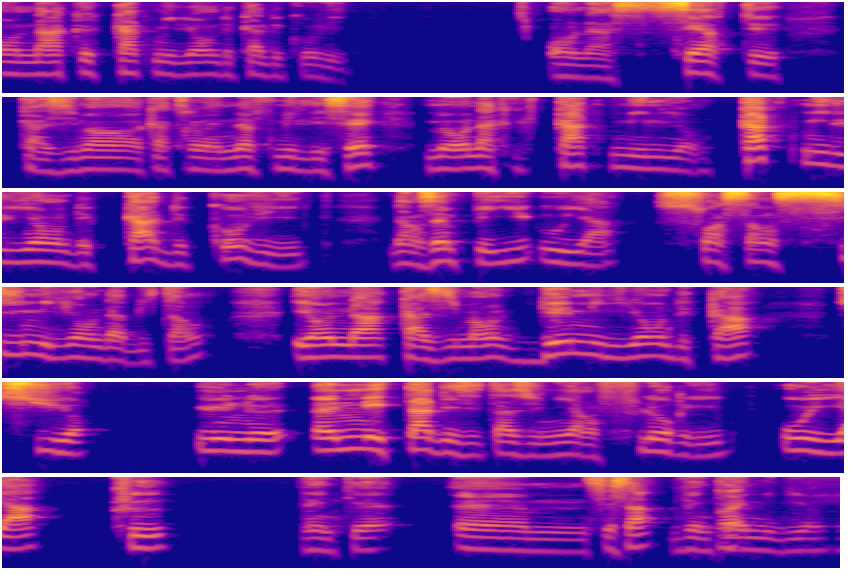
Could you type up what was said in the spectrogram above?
on n'a que 4 millions de cas de Covid. On a certes quasiment 89 000 décès, mais on n'a que 4 millions. 4 millions de cas de Covid dans un pays où il y a 66 millions d'habitants et on a quasiment 2 millions de cas sur une, un État des États-Unis en Floride où il n'y a que 21, c'est ça, 21 millions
